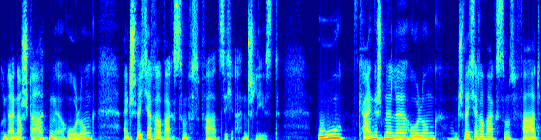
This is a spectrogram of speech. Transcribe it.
und einer starken Erholung ein schwächerer Wachstumspfad sich anschließt. U keine schnelle Erholung, ein schwächerer Wachstumspfad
